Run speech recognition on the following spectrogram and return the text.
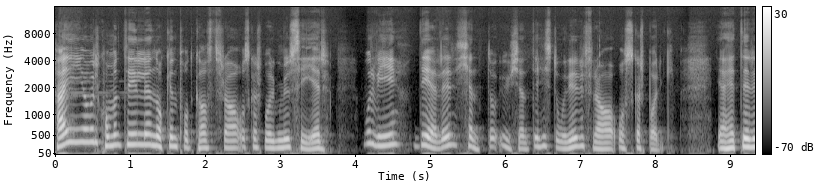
Hei og velkommen til nok en podkast fra Oscarsborg museer, hvor vi deler kjente og ukjente historier fra Oscarsborg. Jeg heter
